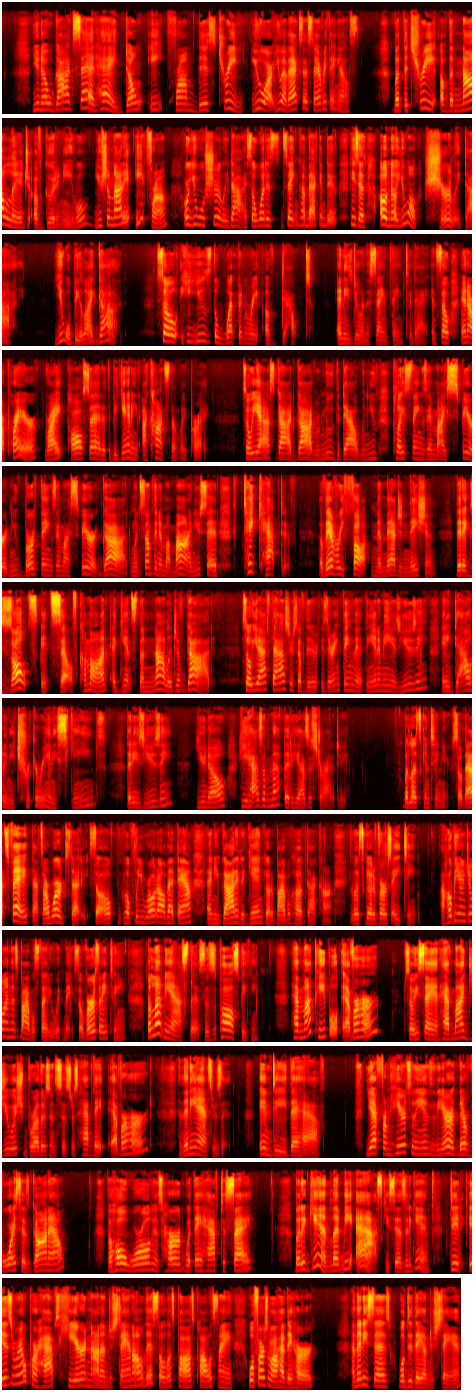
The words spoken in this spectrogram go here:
You know, God said, "Hey, don't eat from this tree. You are you have access to everything else. But the tree of the knowledge of good and evil, you shall not eat from, or you will surely die." So what does Satan come back and do? He says, "Oh no, you won't surely die. You will be like God." So he used the weaponry of doubt And he's doing the same thing today. And so in our prayer, right, Paul said at the beginning, I constantly pray. So he asked God, God, remove the doubt. When you place things in my spirit and you birth things in my spirit, God, when something in my mind, you said, take captive of every thought and imagination that exalts itself, come on, against the knowledge of God. So you have to ask yourself is there anything that the enemy is using? Any doubt, any trickery, any schemes that he's using? You know, he has a method, he has a strategy. But let's continue. So that's faith. That's our word study. So hopefully you wrote all that down and you got it. Again, go to BibleHub.com. Let's go to verse 18. I hope you're enjoying this Bible study with me. So, verse 18. But let me ask this this is Paul speaking. Have my people ever heard? So he's saying, Have my Jewish brothers and sisters, have they ever heard? And then he answers it. Indeed, they have. Yet from here to the ends of the earth, their voice has gone out. The whole world has heard what they have to say. But again, let me ask, he says it again. Did Israel perhaps hear and not understand all this? So let's pause. Paul is saying, well, first of all, have they heard? And then he says, Well, did they understand?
